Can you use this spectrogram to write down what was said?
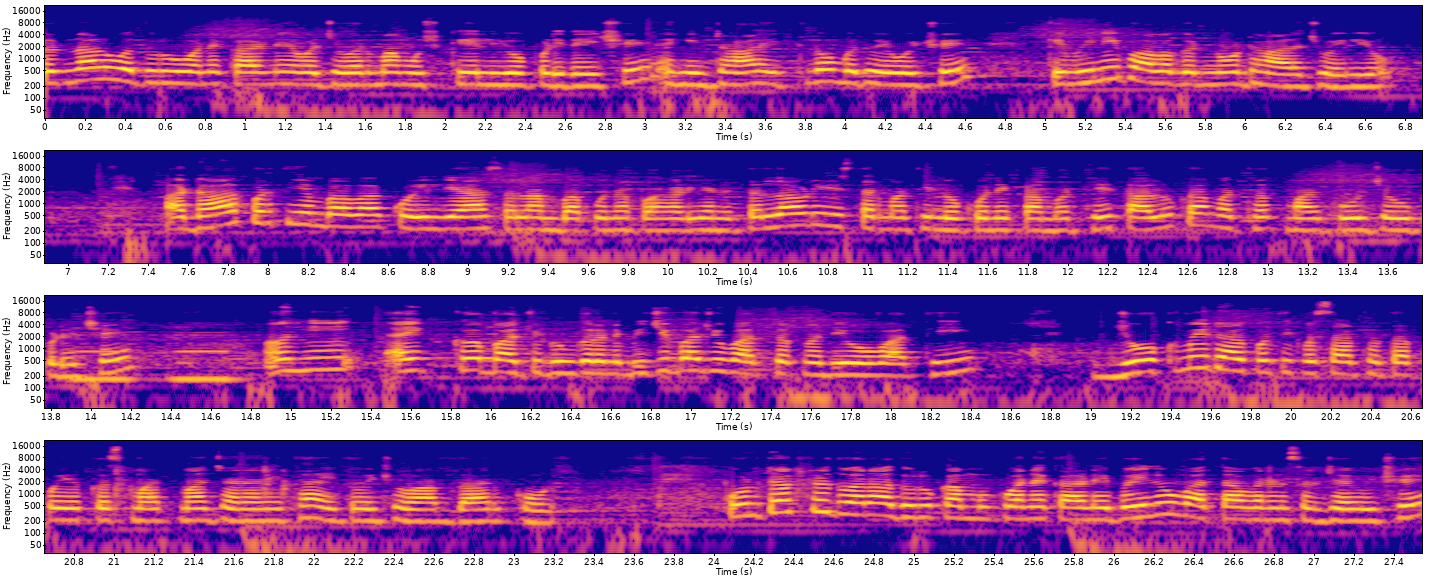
ગરનાળું અધૂરું હોવાને કારણે અવરજવરમાં મુશ્કેલીઓ પડી રહી છે. અહીં ઢાળ એટલો બધો એવો છે કે મિની પાવાગઢનો ઢાળ જોઈ લ્યો. આ ઢાળ પરથી અંબાવા, કોયલિયા, સલામ બાપુના પહાડી અને તલાવડી વિસ્તારમાંથી લોકોને કામ અર્થે તાલુકા મથક માલપુર જવું પડે છે. અહીં એક બાજુ ડુંગર અને બીજી બાજુ વાત્રક નદી હોવાથી જોખમી ઢાળ પરથી પસાર થતા કોઈ અકસ્માતમાં જાનહાની થાય તો જવાબદાર કોણ? કોન્ટ્રાક્ટર દ્વારા અધૂરું કામ મૂકવાને કારણે ભયનું વાતાવરણ સર્જાયું છે.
